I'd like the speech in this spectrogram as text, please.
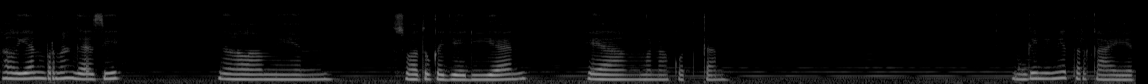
Kalian pernah gak sih ngalamin suatu kejadian yang menakutkan? Mungkin ini terkait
